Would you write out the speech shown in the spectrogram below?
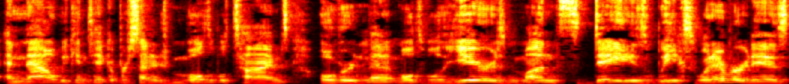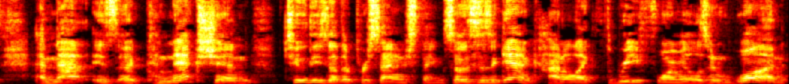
and now we can take a percentage multiple times over multiple years, months, days, weeks, whatever it is, and that is a connection to these other percentage things. So this is again kind of like three formulas in one,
